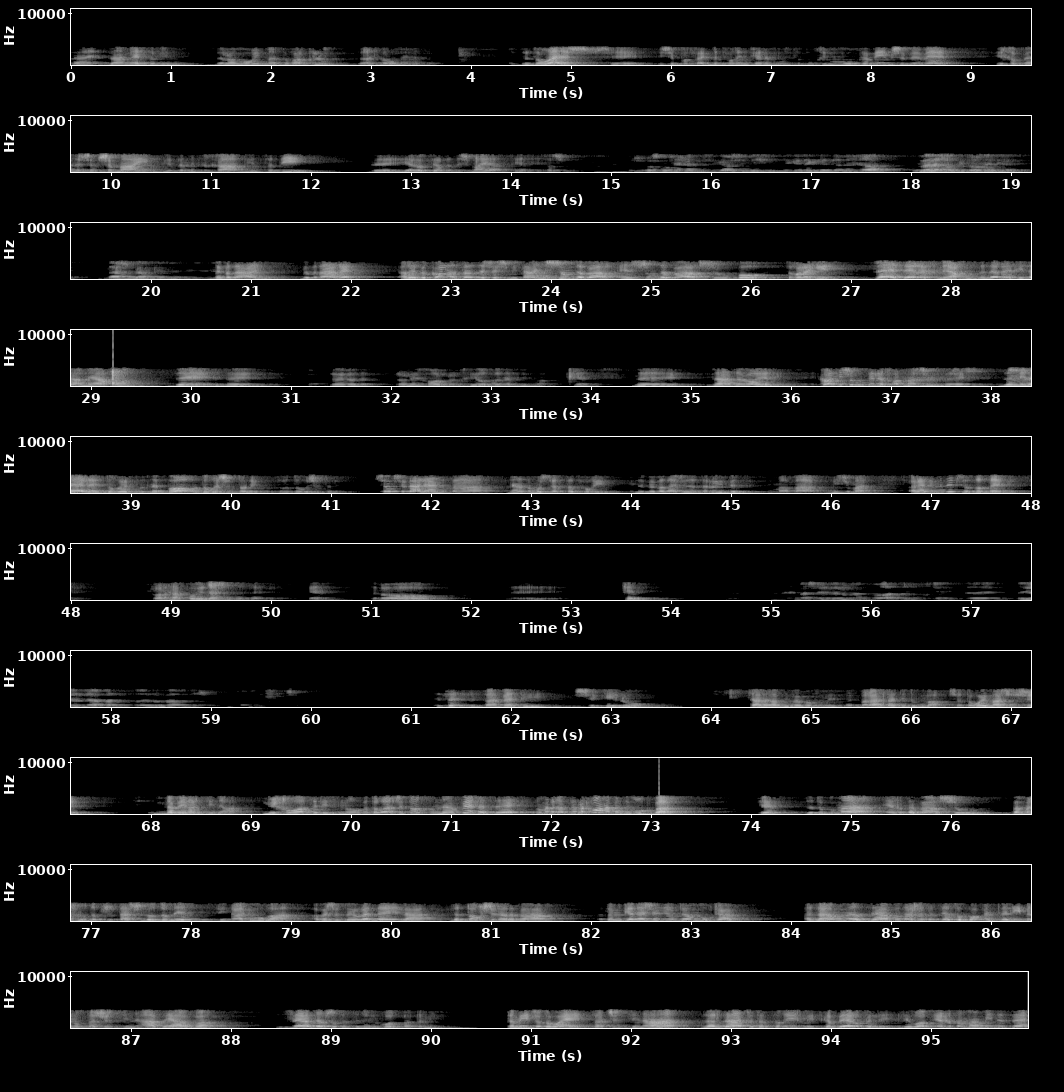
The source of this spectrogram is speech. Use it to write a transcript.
זה, זה האמת, תבינו. זה לא מוריד מהתורה כלום, זה רק מרומם אותו. זה דורש שמי שפוסק בדברים כאלה מסובכים ומורכבים, שבאמת יכוון לשם שמיים, ויהיה תלמיד חכם, ויהיה צדיק, ויהיה לו סייעתא דשמיא, הכי הכי חשוב. מה שאומר את זה שגם שמישהו מתנגד נגד יותר נחרץ, הוא לא העניין. עובדה שהוא גם כן... בוודאי, בוודאי, הרי, בכל הנושא הזה של שמיטה אין שום דבר, אין שום דבר שהוא פה, אתה יכול להגיד, זה דרך מאה אחוז, זה דרך היחידה מאה אחוז, זה, זה, לא, לא יודע, לא לאכול, לא לחיות, לא יודע בדיוק מה, כן? זה, זה הדבר היחיד. כל מי שרוצה לאכול משהו, זה, זה ממילא דורש לפה או דורש אותו לפה. עכשיו שאלה לאן אתה, לאן אתה מושך את הדברים. זה בוודאי שזה תלוי בזה. מה, מה, מישהו מה... הרי אתם יודעים שזאת האמת. כל אחד פה יודע שזאת האמת. כן? זה לא... כן. מה שהבאנו מהגמרא זה ניסיון לאהבת ישראל לא לאהבת זה סתם הבאתי שכאילו, כאן הרב דיבר באופן כללי. בגמרא נתתי דוגמה, שאתה רואה משהו שמדבר על שנאה, לכאורה זה לשנוא, ואתה רואה שטוב נהפך את זה, הוא אומר לך זה נכון אבל זה מוגבל. כן? זו דוגמה איך דבר שהוא במשמעות הפשוטה שלו זה אומר שנאה גמורה, אבל כשאתה יורד לתוך של הדבר, אתה מגלה שזה יותר מורכב. אז הרב אומר, זה העבודה שאתה צריך לעשות באופן כללי בנושא של שנאה ואהבה, זה הדרך שאתה צריך לנקוט בה תמיד. תמיד כשאתה רואה צד של שנאה, לדעת שאתה צריך להתגבר ולראות איך אתה מעמיד את זה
